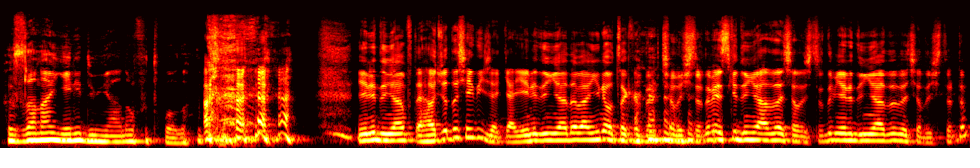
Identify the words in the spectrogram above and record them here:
Hızlanan yeni dünyanın futbolu. Yeni dünya futbolu. Hoca da şey diyecek ya yeni dünyada ben yine o takımda çalıştırdım. Eski dünyada da çalıştırdım. Yeni dünyada da çalıştırdım.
